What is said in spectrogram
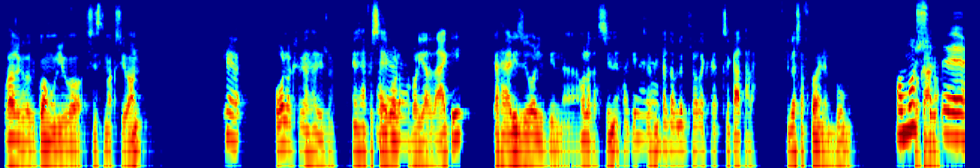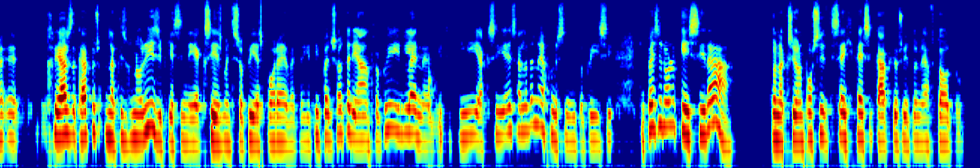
Βάζω και το δικό μου λίγο σύστημα αξιών και όλα ξεκαθαρίζουν. Είναι σαν φυσάει βοριαδάκι, καθαρίζει όλη την, όλα τα σύννεφα και ναι, ξαφνικά ναι. τα βλέπεις όλα ξεκάθαρα. Και λες αυτό είναι, boom. Όμως ε, ε, χρειάζεται κάποιος να τις γνωρίζει ποιες είναι οι αξίες με τις οποίες πορεύεται. Γιατί οι περισσότεροι άνθρωποι λένε ηθικοί αξίες, αλλά δεν έχουν συνειδητοποιήσει. Και παίζει ρόλο και η σειρά των αξιών, πώς τις έχει θέσει κάποιος για τον εαυτό του.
